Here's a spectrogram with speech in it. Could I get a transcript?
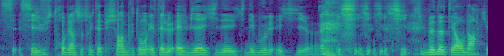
c'est juste trop bien ce truc, t'appuies sur un bouton et t'as le FBI qui, qui déboule et qui, qui, qui, menotte et embarque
